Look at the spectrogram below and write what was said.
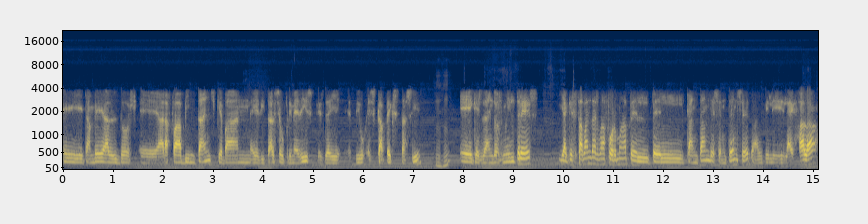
eh, també el dos, eh, ara fa 20 anys que van editar el seu primer disc, que es, deia, es diu Escape Ecstasy, Uh -huh. eh, que és de l'any 2003, i aquesta banda es va formar pel, pel cantant de Sentenced, el Billy Laihala,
